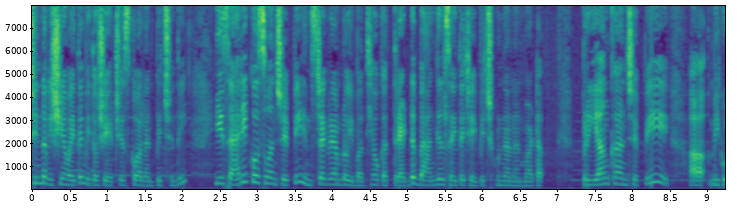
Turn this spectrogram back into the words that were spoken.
చిన్న విషయం అయితే మీతో షేర్ చేసుకోవాలనిపించింది. ఈ శారీ కోసం అని చెప్పి ఇన్స్టాగ్రామ్లో ఈ మధ్య ఒక థ్రెడ్ బ్యాంగిల్స్ అయితే చేయించుకున్నానమాట ప్రియాంక అని చెప్పి మీకు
